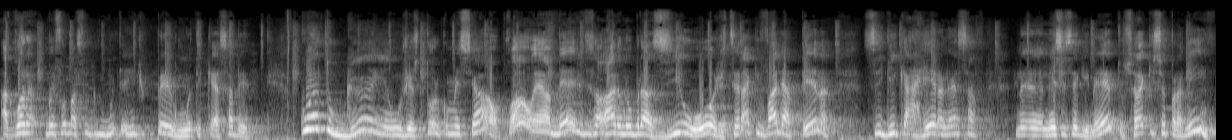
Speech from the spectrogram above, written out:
Agora, uma informação que muita gente pergunta e quer saber. Quanto ganha um gestor comercial? Qual é a média de salário no Brasil hoje? Será que vale a pena seguir carreira nessa, né, nesse segmento? Será que isso é para mim?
